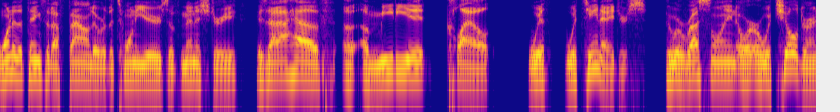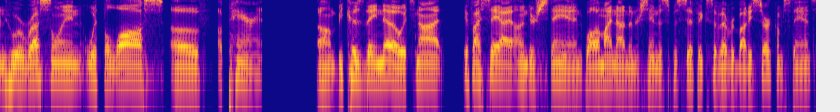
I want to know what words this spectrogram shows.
one of the things that I've found over the 20 years of ministry is that I have a, immediate clout with with teenagers who are wrestling or, or with children who are wrestling with the loss of a parent um, because they know it's not if I say I understand, while I might not understand the specifics of everybody's circumstance,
